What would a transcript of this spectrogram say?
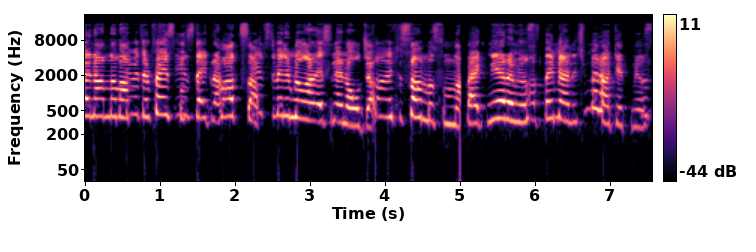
ben anlamam. Twitter, Facebook, Instagram, WhatsApp. Olan resimlerin olacak. Sahiçi sanmasınlar. Berk niye aramıyorsun? Hastayım yani hiç merak etmiyorsun.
